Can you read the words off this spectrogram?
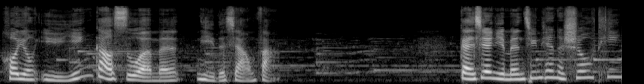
或用语音告诉我们你的想法。感谢你们今天的收听，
